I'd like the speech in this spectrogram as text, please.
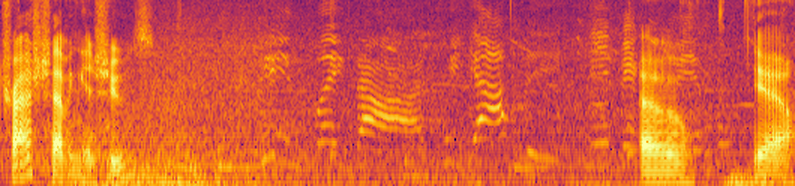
Trash having issues. Oh, yeah.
